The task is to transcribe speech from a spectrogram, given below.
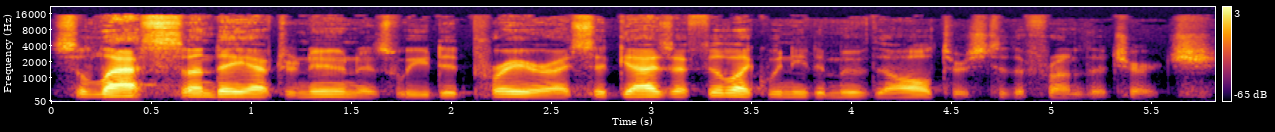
so last Sunday afternoon, as we did prayer, I said, Guys, I feel like we need to move the altars to the front of the church.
